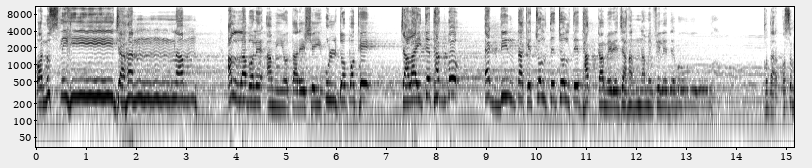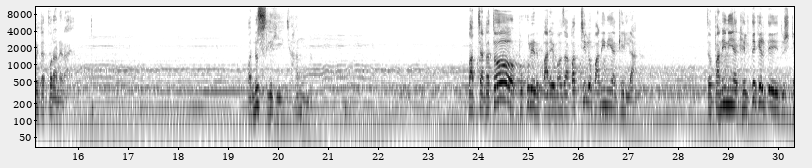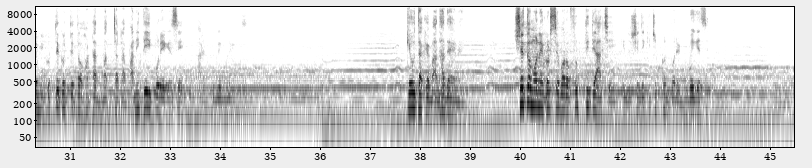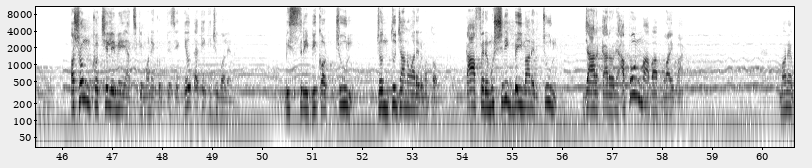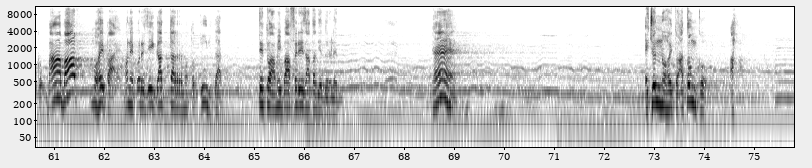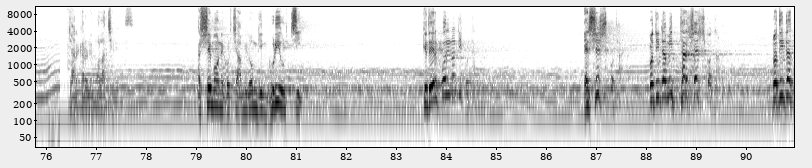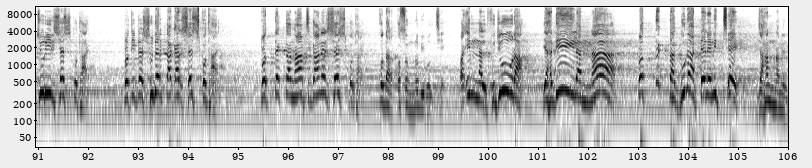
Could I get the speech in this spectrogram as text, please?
অনুসলিহি জাহান্নাম। আল্লাহ বলে, আমিও তারে সেই উল্টো পথে চালাইতে থাকব। একদিন তাকে চলতে চলতে ধাক্কা মেরে জাহান নামে ফেলে দেব। খোদার কসম, এটা কোরআনের আয়াত। অনুসলিহি জাহান্নাম। বাচ্চাটা তো পুকুরের পারে মজা পাচ্ছিল, পানি নিয়ে খেললা। তো পানি নিয়ে খেলতে খেলতে দুষ্টমি করতে করতে তো হঠাৎ বাচ্চাটা পানিতেই পড়ে গেছে আর ডুবে মরে গেছে। কেউ তাকে বাধা দেয় নাই। সে তো মনে করছে বড় ফুর্তিতে আছে, কিন্তু সে যে কিছুক্ষণ পরে ডুবে গেছে। অসংখ্য ছেলে মেয়ে আজকে মনে করতেছে, কেউ তাকে কিছু বলে না। বিশ্রী, বিকট চুল, জন্তু জানোয়ারের মতো, কাফের, মুশরিক বেইমানের চুল, যার কারণে আপন মা বাপ ভয় পায়। মনে মা বাপ ভয় পায়। মনে করে যে গাদ্দার মতো চুল তার। তে তো আমি বাফেরে জাতা দিয়ে ধরে নেব। হ্যাঁ। হ্যাঁ এজন্য হয়তো আতঙ্ক। আহ। যার কারণে বলা ছেড়ে দিছে। আর সে মনে করছে, আমি রঙিন ঘুড়ি উঠছি কিন্তু এর পরিণতি কোথায়? এর শেষ কোথায়? প্রতিটা মিথ্যার শেষ কোথায়? প্রতিটা চুরির শেষ কোথায়? প্রতিটা সুদের টাকার শেষ কোথায়? প্রত্যেকটা নাচ গানের শেষ কোথায়? খোদার কসম নবী বলছে প্রত্যেকটা গুনাহ টেনে নিচ্ছে জাহান্নামের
